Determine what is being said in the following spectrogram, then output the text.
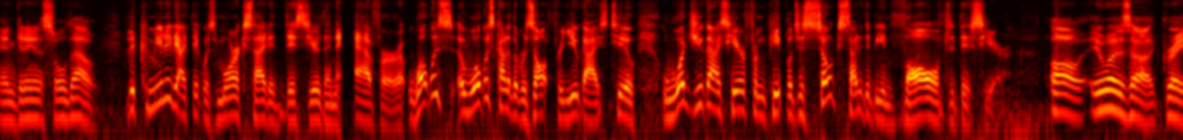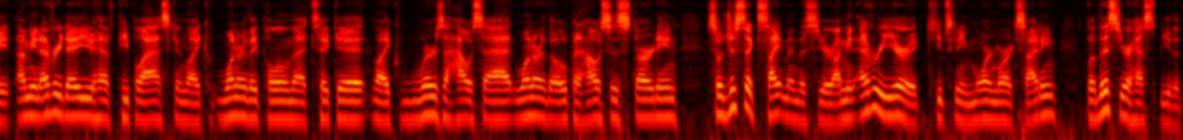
and getting it sold out. The community, I think, was more excited this year than ever. What was what was kind of the result for you guys too? What did you guys hear from people just so excited to be involved this year? Oh, it was uh, great. I mean, every day you have people asking, like, when are they pulling that ticket? Like, where's the house at? When are the open houses starting? So, just excitement this year. I mean, every year it keeps getting more and more exciting, but this year has to be the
